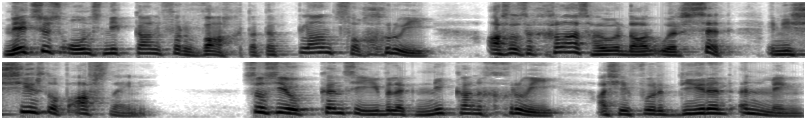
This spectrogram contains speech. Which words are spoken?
Net soos ons nie kan verwag dat 'n plant sal groei as ons 'n glashouer daaroor sit en die suurstof afsny nie. Soos jy jou kind se huwelik nie kan groei as jy voortdurend inmeng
